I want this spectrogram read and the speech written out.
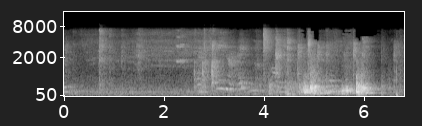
Amen.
